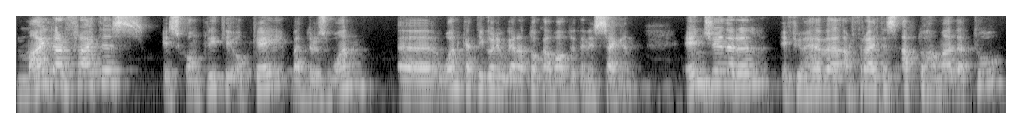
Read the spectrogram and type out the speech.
Mild arthritis is completely okay, but there's one, uh, one category we're gonna talk about it in a second. In general, if you have arthritis up to Hamada 2,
